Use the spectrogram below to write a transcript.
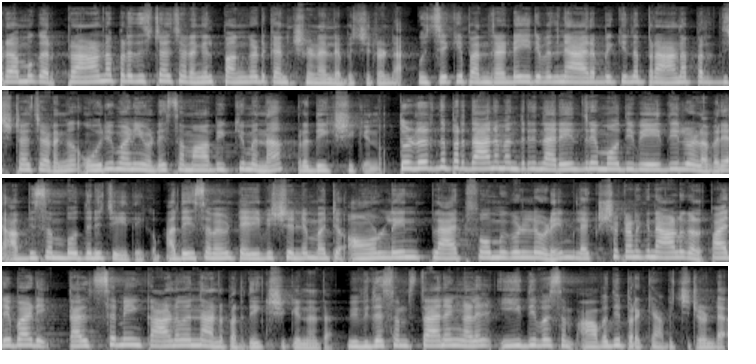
പ്രമുഖർ പ്രാണപ്രതിഷ്ഠാ ചടങ്ങിൽ പങ്കെടുക്കാൻ ക്ഷണം ലഭിച്ചിട്ടുണ്ട്. ഉച്ചയ്ക്ക് പന്ത്രണ്ട് ഇരുപതിന് ആരംഭിക്കുന്ന പ്രാണപ്രതിഷ്ഠാ ചടങ്ങ് ഒരു മണിയോടെ സമാപിക്കുമെന്ന് പ്രതീക്ഷിക്കുന്നു. തുടർന്ന് പ്രധാനമന്ത്രി നരേന്ദ്രമോദി വേദിയിലുള്ളവരെ അഭിസംബോധന ചെയ്തേക്കും. അതേസമയം ടെലിവിഷനിലും മറ്റ് ഓൺലൈൻ പ്ലാറ്റ്ഫോമുകളിലൂടെയും ലക്ഷക്കണക്കിന് ആളുകൾ പരിപാടി തത്സമയം കാണുമെന്നാണ് പ്രതീക്ഷിക്കുന്നത്. വിവിധ സംസ്ഥാനങ്ങളിൽ ഈ ദിവസം അവധി പ്രഖ്യാപിച്ചിട്ടുണ്ട്.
